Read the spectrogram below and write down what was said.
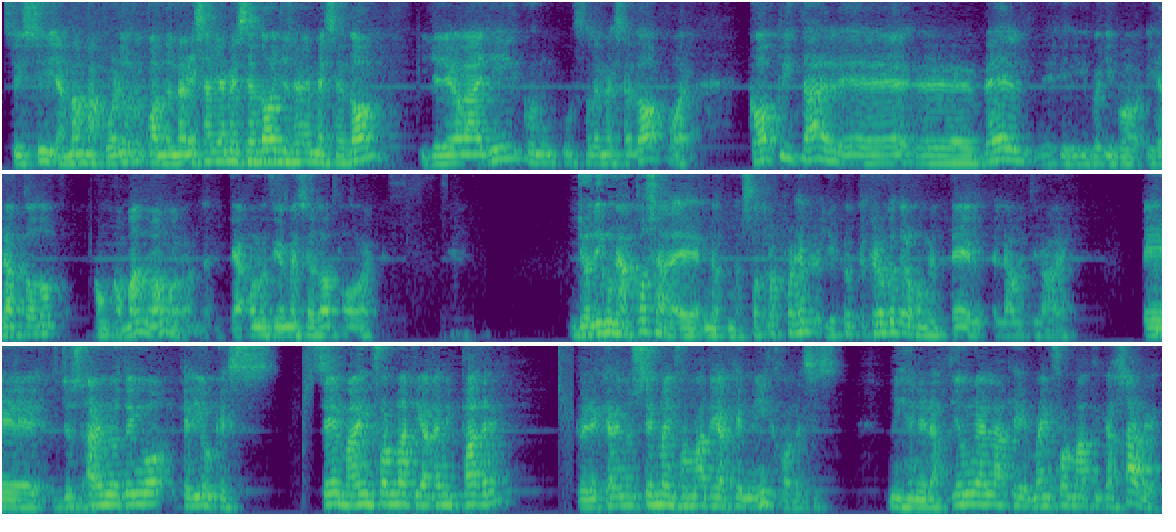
Sí, sí, además me acuerdo que cuando nadie sabía MS2, yo sabía MS2, y yo llegaba allí con un curso de MS2, pues copy, tal, eh, eh y, era todo con comando, vamos, que ha conocido MS2, pues... Yo digo una cosa, eh, nosotros, por ejemplo, yo creo, que te lo comenté la última vez, eh, yo ahora mismo tengo, que digo que sé más informática que mis padres, pero es que mismo sé más informática que mi hijo, es decir, mi generación es la que más informática sabe,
